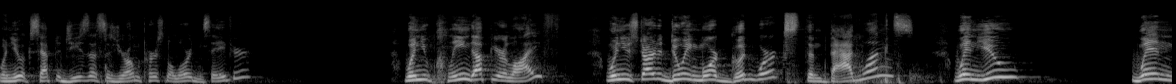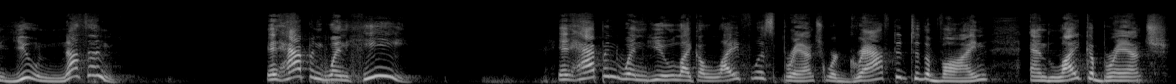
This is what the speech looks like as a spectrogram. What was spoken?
When you accepted Jesus as your own personal Lord and Savior? When you cleaned up your life? When you started doing more good works than bad ones? When you, when you nothing. It happened when He it happened when you, like a lifeless branch, were grafted to the vine, and like a branch,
